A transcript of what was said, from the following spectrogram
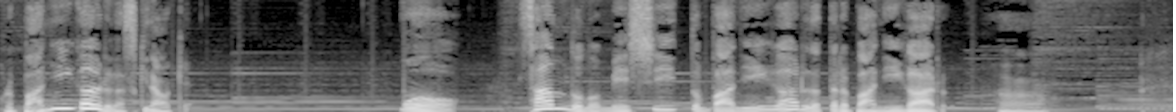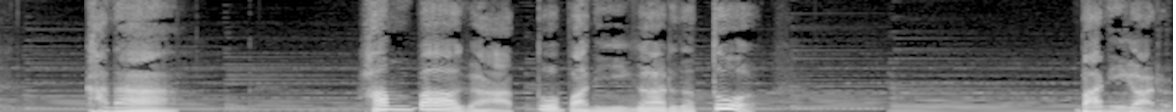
俺、バニーガールが好きなわけ。もう、サンドの飯とバニーガールだったらバニーガール。うん。かなハンバーガーとバニーガールだと、バニーガール。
